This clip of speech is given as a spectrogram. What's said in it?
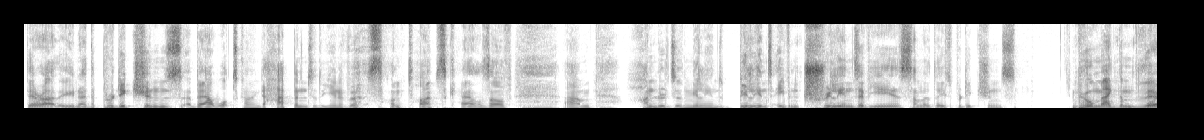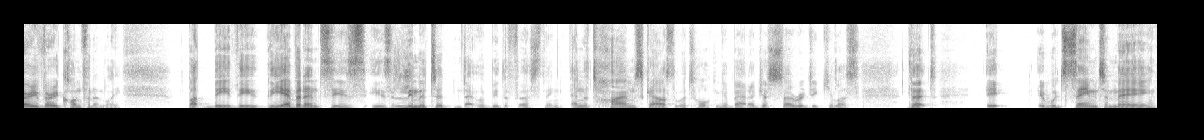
there are you know the predictions about what's going to happen to the universe on timescales of um, hundreds of millions, billions, even trillions of years, some of these predictions. People make them very, very confidently. But the, the, the evidence is, is limited. That would be the first thing. And the time scales that we're talking about are just so ridiculous that it, it would seem to me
